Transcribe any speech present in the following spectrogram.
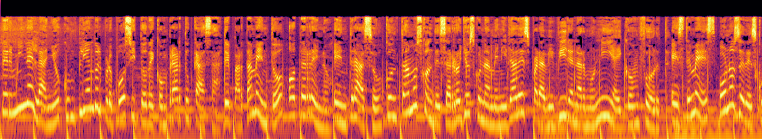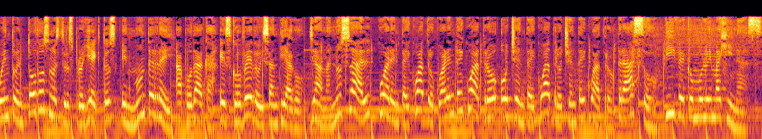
Termina el año cumpliendo el propósito de comprar tu casa, departamento o terreno. En Trazo, contamos con desarrollos con amenidades para vivir en armonía y confort. Este mes, bonos de descuento en todos nuestros proyectos en Monterrey, Apodaca, Escobedo y Santiago. Llámanos al 4444-8484. Trazo, vive como lo imaginas.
